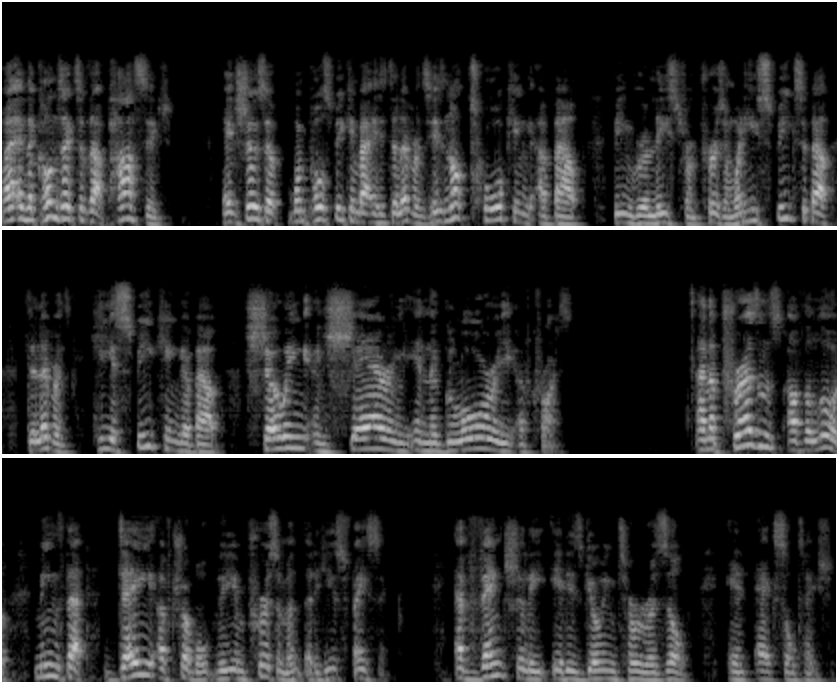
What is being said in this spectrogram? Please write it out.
Uh, in the context of that passage, it shows that when Paul's speaking about his deliverance, he's not talking about being released from prison. When he speaks about deliverance, he is speaking about showing and sharing in the glory of Christ. And the presence of the Lord means that day of trouble, the imprisonment that he is facing, eventually it is going to result in exaltation.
